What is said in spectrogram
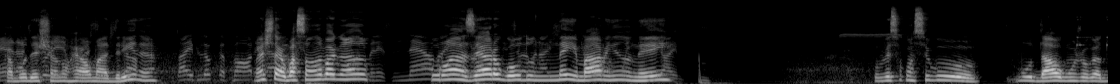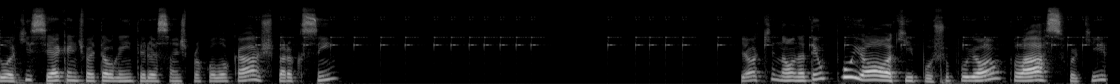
acabou deixando o Real Madrid, né? Mas tá, o Barcelona vai ganhando por 1x0 o gol do Neymar, menino Ney. Vou ver se eu consigo mudar algum jogador aqui, se é que a gente vai ter alguém interessante para colocar. Espero que sim. Pior que não, né? Tem o Puyol aqui, poxa. O Puyol é um clássico aqui.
